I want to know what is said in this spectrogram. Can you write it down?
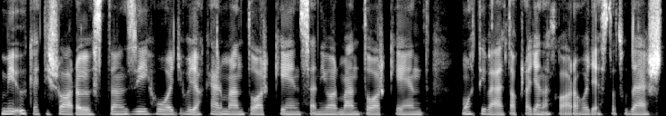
ami őket is arra ösztönzi, hogy, hogy akár mentorként, senior mentorként, motiváltak legyenek arra, hogy ezt a tudást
